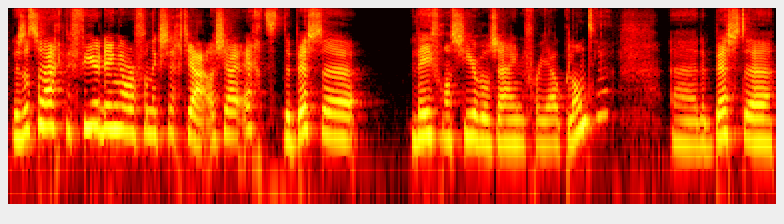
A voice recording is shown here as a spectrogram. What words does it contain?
Dus dat zijn eigenlijk de vier dingen waarvan ik zeg, ja, als jij echt de beste leverancier wil zijn voor jouw klanten, uh, de beste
